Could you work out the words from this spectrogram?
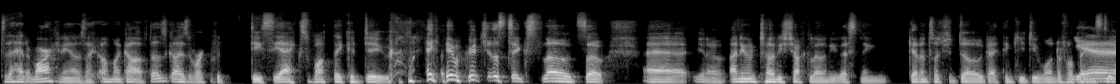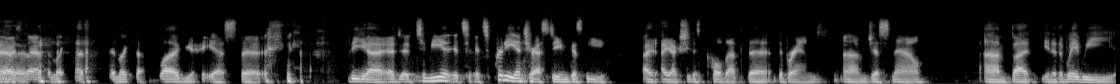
to the head of marketing. I was like, oh my god, if those guys worked with DCX, what they could do, like it would just explode. So, uh, you know, anyone Tony Chocolonely listening, get in touch with Doug. I think you do wonderful yeah, things together. I like that. I like that plug. Yes, the the uh, to me, it's it's pretty interesting because the I, I, actually just pulled up the the brand um, just now. Um, but you know the way we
